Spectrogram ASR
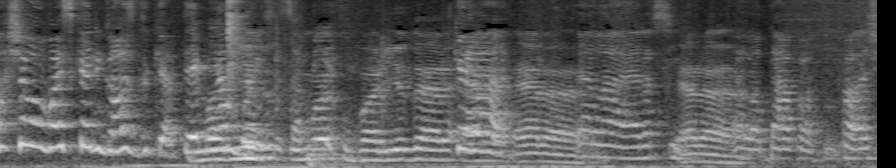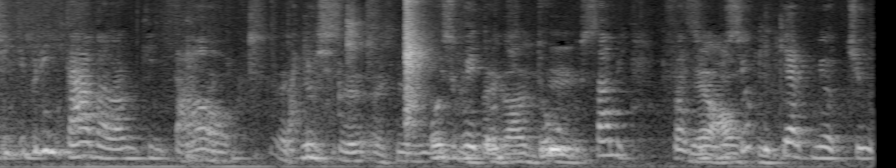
Achava mais carinhosa do que até minha mãe, marido, você o, sabia? ma- o marido era, Porque era, ela, era, ela era assim, era- ela dava, a gente brincava lá no quintal, naqueles aquele, aquele coisa redonda de tubo, sabe? Que fazia, É não sei o que que era que meu tio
